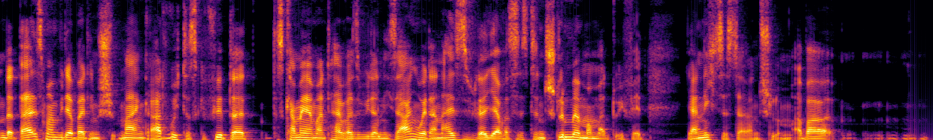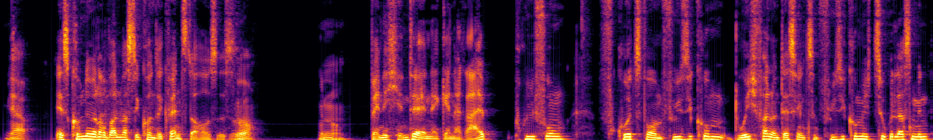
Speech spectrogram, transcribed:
und da, da ist man wieder bei dem schmalen Grad, wo ich das Gefühl habe, da, das kann man ja mal teilweise wieder nicht sagen, weil dann heißt es wieder, ja, was ist denn schlimm, wenn man mal durchfällt? Ja, nichts ist daran schlimm, aber ja, es kommt immer darauf an, was die Konsequenz daraus ist. Ja, genau. Wenn ich hinterher in der Generalprüfung kurz vor dem Physikum durchfalle und deswegen zum Physikum nicht zugelassen bin,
